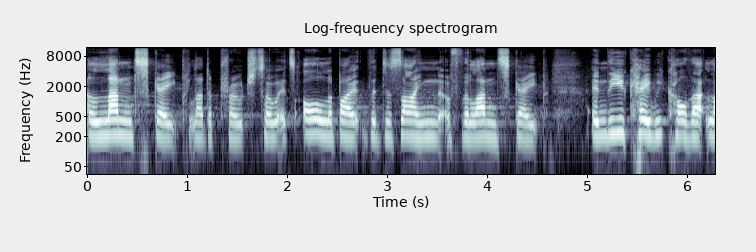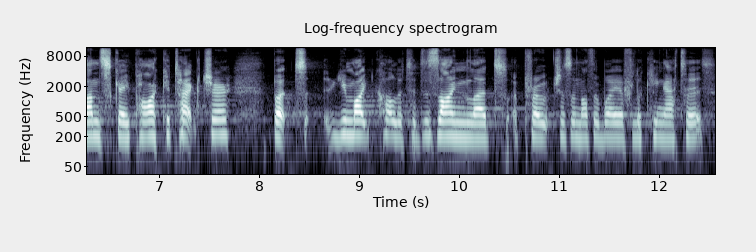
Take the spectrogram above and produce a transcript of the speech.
a landscape-led approach. So it's all about the design of the landscape. In the UK, we call that landscape architecture but you might call it a design-led approach as another way of looking at it.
